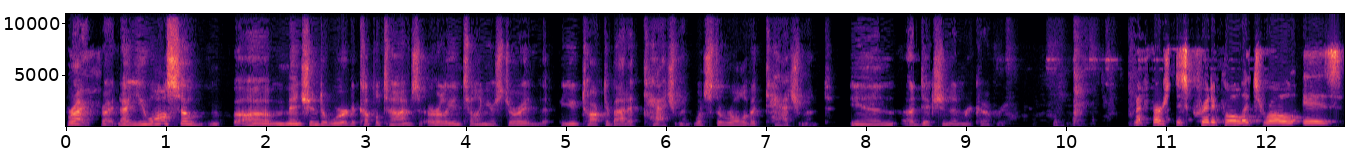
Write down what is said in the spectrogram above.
Right, right. Now you also uh, mentioned a word a couple times early in telling your story. You talked about attachment. What's the role of attachment in addiction and recovery? But first is critical. Its role is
